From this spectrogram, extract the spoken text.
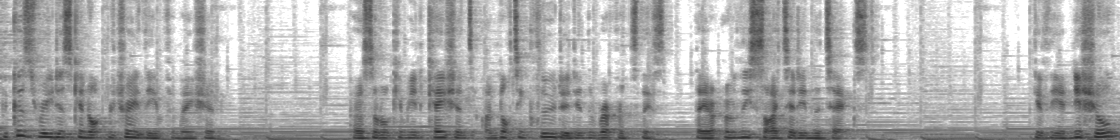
Because readers cannot retrieve the information, Personal communications are not included in the reference list, they are only cited in the text. Give the initial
